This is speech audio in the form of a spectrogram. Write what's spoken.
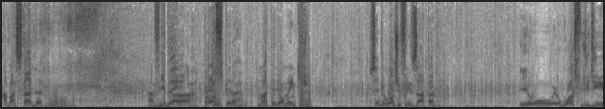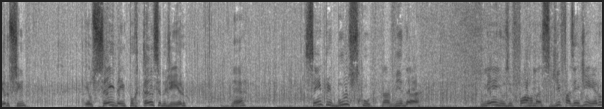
abastada, a vida próspera materialmente. Sempre gosto de frisar, tá? Eu, eu gosto de dinheiro, sim. Eu sei da importância do dinheiro, né? Sempre busco na vida meios e formas de fazer dinheiro,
